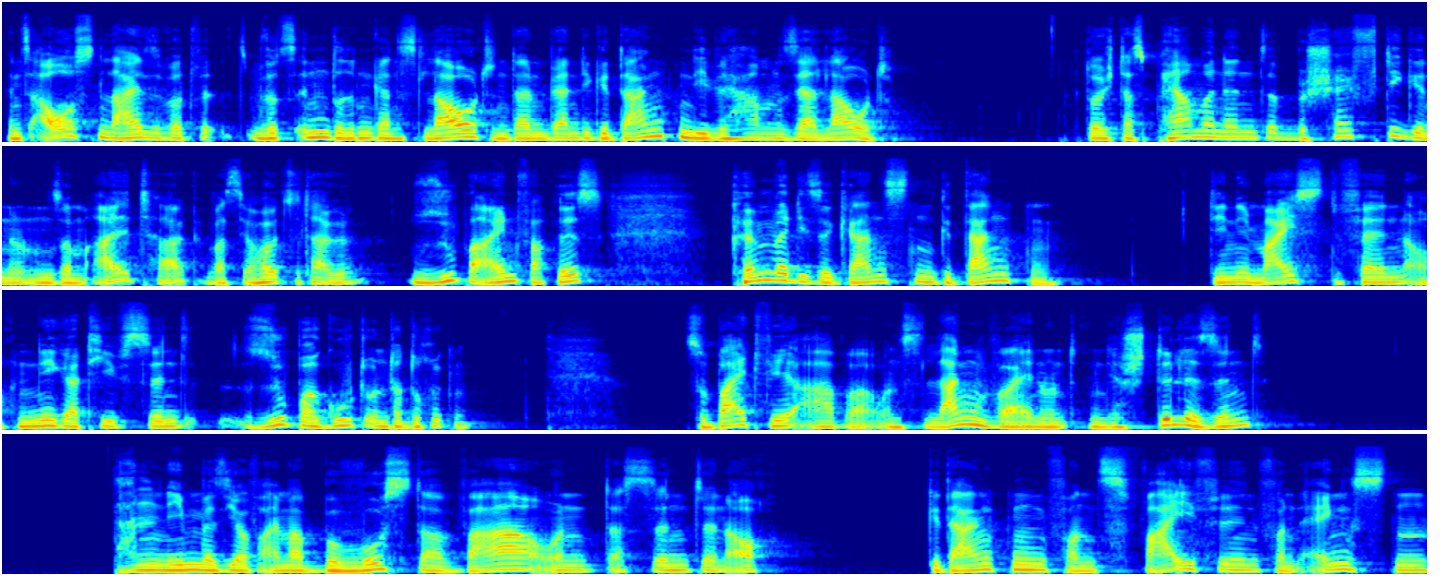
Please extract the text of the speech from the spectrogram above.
wenn es außen leise wird, wird es innen drin ganz laut und dann werden die Gedanken, die wir haben, sehr laut. Durch das permanente Beschäftigen in unserem Alltag, was ja heutzutage super einfach ist, können wir diese ganzen Gedanken, die in den meisten Fällen auch negativ sind, super gut unterdrücken. Sobald wir aber uns langweilen und in der Stille sind, dann nehmen wir sie auf einmal bewusster wahr und das sind dann auch Gedanken von Zweifeln, von Ängsten,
